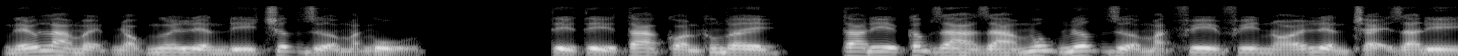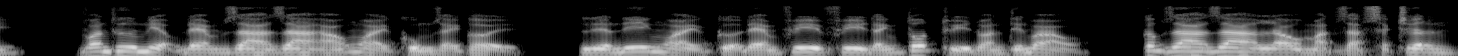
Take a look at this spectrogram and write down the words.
Nếu là mệt nhọc ngươi liền đi trước rửa mặt ngủ. Tỷ tỷ ta còn không đây, ta đi cấp ra ra múc nước rửa mặt Phi Phi nói liền chạy ra đi, văn thư niệm đem ra ra áo ngoài cùng giày cởi, liền đi ngoài cửa đem Phi Phi đánh tốt thủy đoan tiến vào, cấp ra ra lau mặt giặt sạch chân.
